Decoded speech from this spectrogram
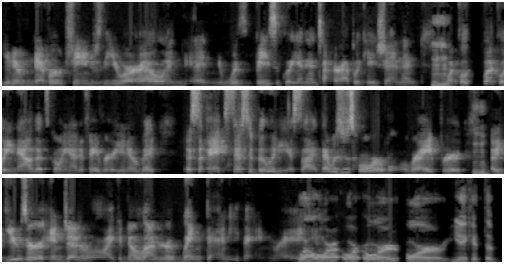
you know never changed the URL and and was basically an entire application. And mm-hmm. luckily, luckily now that's going out of favor. You know, but accessibility aside, that was just horrible, right? For mm-hmm. a user in general, I could no longer link to anything, right? Well, or or or or you hit the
